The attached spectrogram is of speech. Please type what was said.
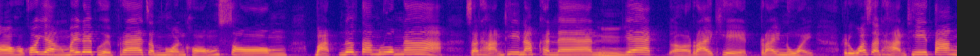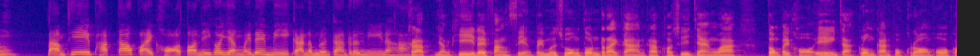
ตเขาก็ยังไม่ได้เผยแพร่จำนวนของซองบัตรเลือกตั้งล่วงหน้า สถานที่นับคะแนนอืมแยกเอ่อรายเขตรายหน่วย หรือว่าสถานที่ตั้งตามที่พักก้าวไกลขอตอนนี้ก็ยังไม่ได้มีการดำเนินการเรื่องนี้นะคะครับอย่างที่ได้ฟังเสียงไปเมื่อช่วงต้นรายการครับเขาชี้แจงว่าต้องไปขอเองจากกรมการปกครอง เพราะว่าก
